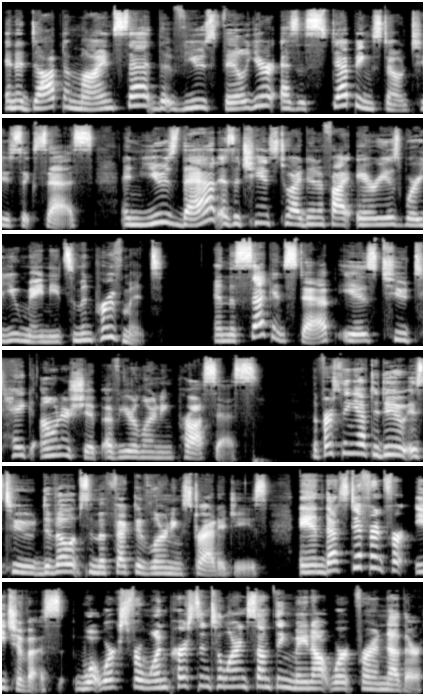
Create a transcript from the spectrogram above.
And adopt a mindset that views failure as a stepping stone to success and use that as a chance to identify areas where you may need some improvement. And the second step is to take ownership of your learning process. The first thing you have to do is to develop some effective learning strategies. And that's different for each of us. What works for one person to learn something may not work for another.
